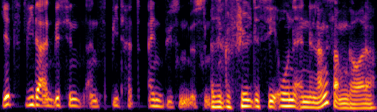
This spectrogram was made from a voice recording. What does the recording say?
jetzt wieder ein bisschen an Speed hat einbüßen müssen. Also gefühlt ist sie ohne Ende langsam gerade.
